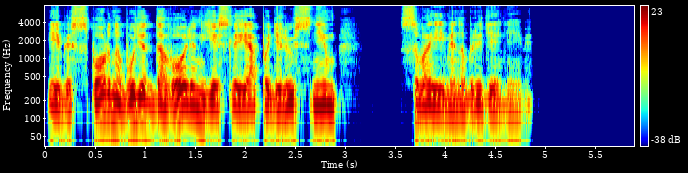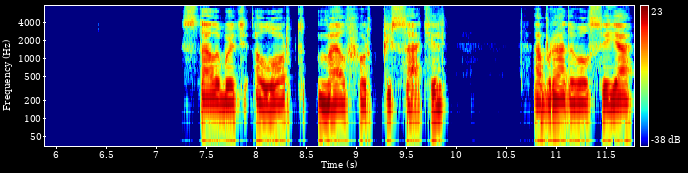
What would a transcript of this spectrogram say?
и бесспорно будет доволен, если я поделюсь с ним своими наблюдениями. Стало быть, лорд Мелфорд — писатель? — обрадовался я,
